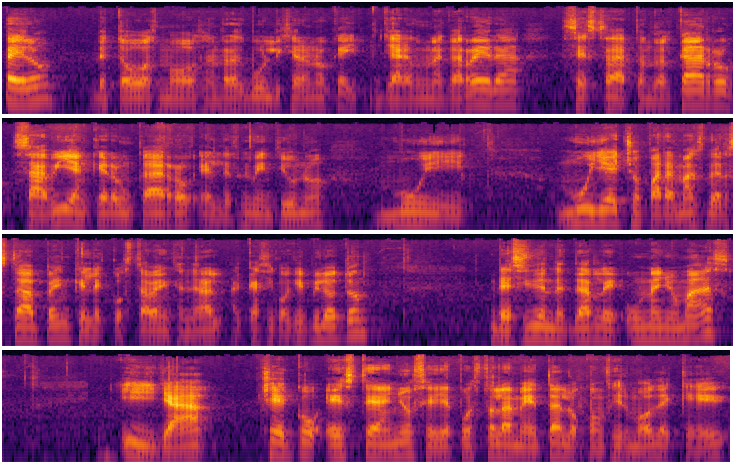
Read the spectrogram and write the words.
pero de todos modos en Red Bull dijeron, ok, ya ganó una carrera, se está adaptando al carro, sabían que era un carro, el de 2021, muy, muy hecho para Max Verstappen, que le costaba en general a casi cualquier piloto, deciden darle un año más y ya Checo este año se había puesto la meta, lo confirmó de que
